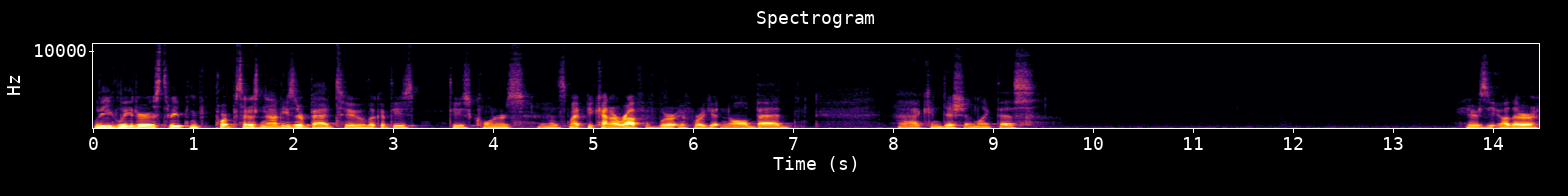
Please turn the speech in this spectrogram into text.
league leaders, three point percenters. Now these are bad too. Look at these these corners. Uh, this might be kind of rough if we're if we're getting all bad uh, condition like this. Here's the other.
